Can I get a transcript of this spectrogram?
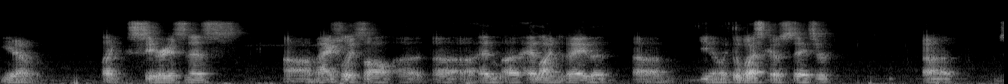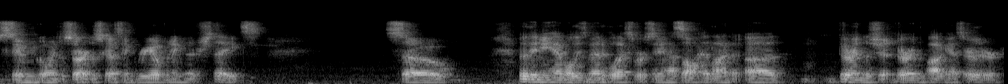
you know, like seriousness. Um, I actually saw a, a, a, head, a headline today that, uh, you know, like the West Coast states are uh, soon going to start discussing reopening their states. So, but then you have all these medical experts saying, I saw a headline uh, during the sh- during the podcast earlier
